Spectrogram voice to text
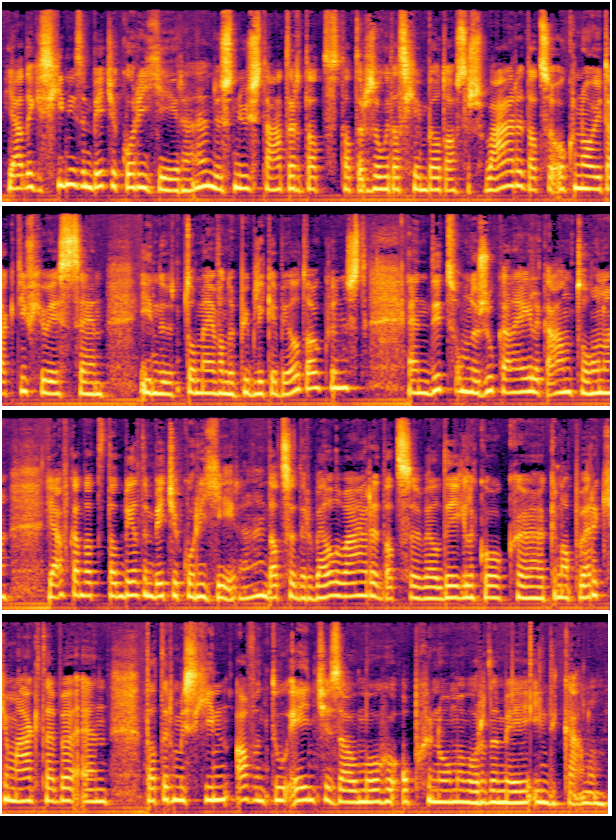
ja, de geschiedenis een beetje corrigeren. Hè. Dus nu staat er dat, dat er zo dat geen beeldhouwsters waren, dat ze ook nooit actief geweest zijn in het domein van de publieke beeldhouwkunst. En dit onderzoek kan eigenlijk aantonen, ja, of kan dat, dat beeld een beetje corrigeren. Hè. Dat ze er wel waren, dat ze wel degelijk ook uh, knap gemaakt hebben en dat er misschien af en toe eentje zou mogen opgenomen worden mee in de kanon.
